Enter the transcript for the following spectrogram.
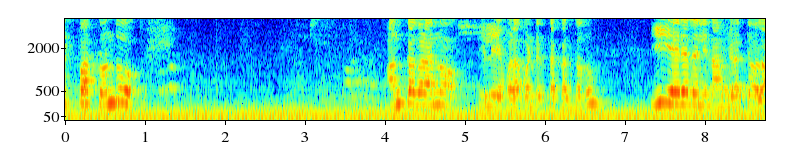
ಇಪ್ಪತ್ತೊಂದು ಅಂಕಗಳನ್ನು ಇಲ್ಲಿ ಒಳಗೊಂಡಿರ್ತಕ್ಕಂಥದ್ದು. ಈ ಏರಿಯಾದಲ್ಲಿ ನಾವು ಹೇಳ್ತೇವಲ್ಲ,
